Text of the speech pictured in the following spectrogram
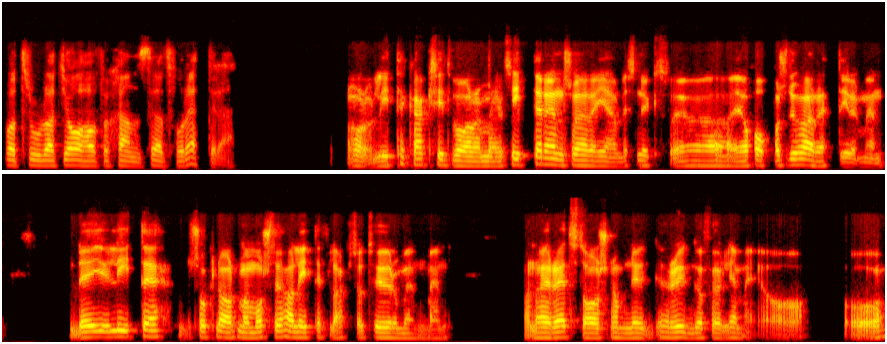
vad tror du att jag har för chanser att få rätt i det? Ja, lite kaxigt vara, men sitter den så är det jävligt snyggt. Så jag, jag hoppas du har rätt i det, men det är ju lite såklart, man måste ha lite flax och tur, men, men man har ju rätt startsnabb rygg att följa med och, och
